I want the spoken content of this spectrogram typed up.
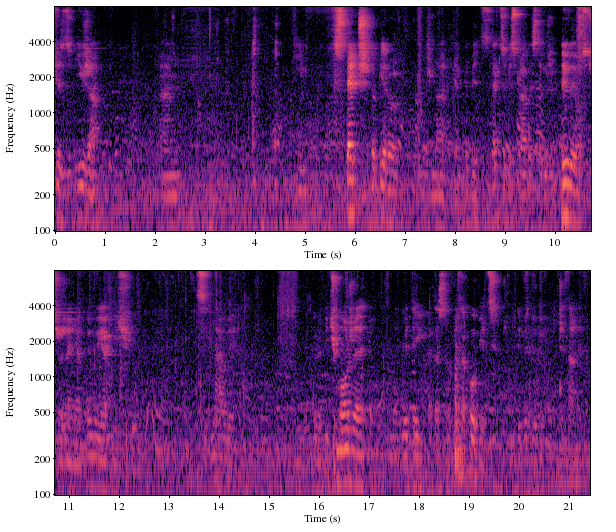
się zbliża i wstecz dopiero można zdać sobie sprawę z tego, że były ostrzeżenia, były jakieś sygnały, które być może mogły tej katastrofie zapobiec, gdyby były odczytane w.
